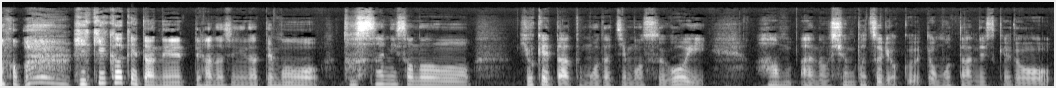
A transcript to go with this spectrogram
引きかけたねって話になって、もう、とっさにその、避けた友達もすごい、はあの、瞬発力って思ったんですけど、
